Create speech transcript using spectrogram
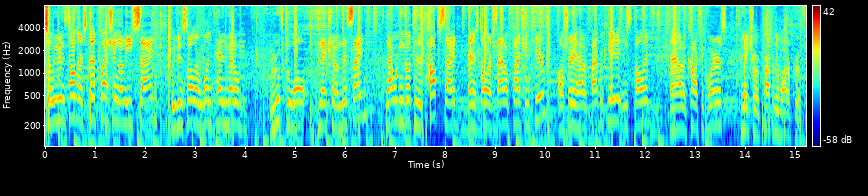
So we've installed our step flashing on each side. We've installed our 110 metal roof to wall connection on this side. Now we're gonna go to the top side and install our saddle flashing here. I'll show you how to fabricate it, install it, and how to caulk the corners to make sure we're properly waterproofed.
